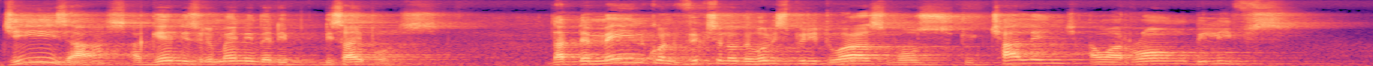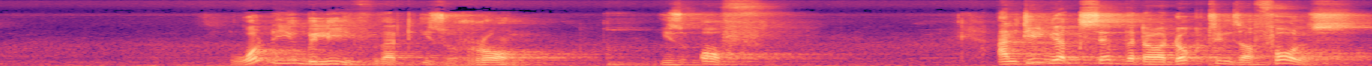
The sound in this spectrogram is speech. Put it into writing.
Jesus, again, is reminding the disciples that the main conviction of the Holy Spirit to us was to challenge our wrong beliefs. What do you believe that is wrong, is off? Until we accept that our doctrines are false,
